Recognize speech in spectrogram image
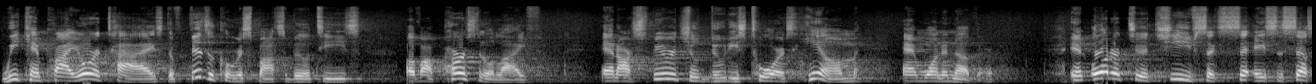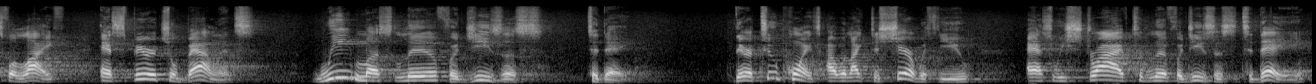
we can prioritize the physical responsibilities of our personal life and our spiritual duties towards Him and one another. In order to achieve a successful life and spiritual balance, we must live for Jesus today. There are two points I would like to share with you as we strive to live for Jesus today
